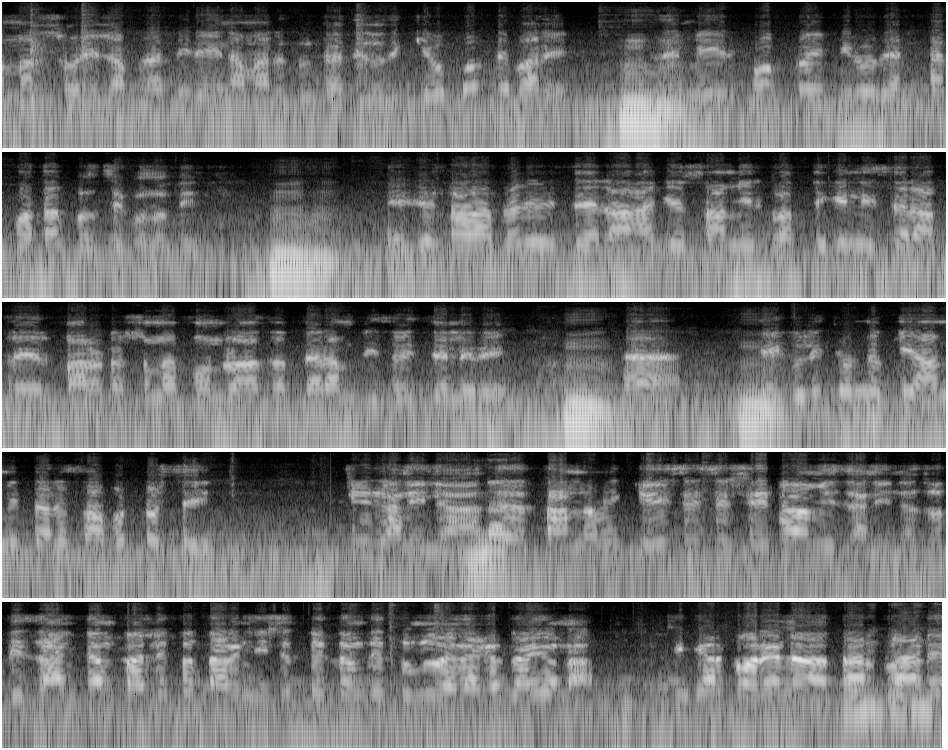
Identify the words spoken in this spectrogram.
আমার শরীর আপনার দিলেন আমার জুতা যদি কেউ বলতে পারে যে মেয়ের পক্ষই বিরোধ একটা কথা বলছে কোনোদিন। এই যে তাড়াতাড়ি হইছে, রা- আগে স্বামীর ঘর থেকে নিচে রাত্রে বারোটার সময় পনেরো হাজার দেরাম দিছে ওই ছেলেরে হ্যাঁ? এগুলির জন্য কি আমি তারা সাপোর্ট করছি? কি জানি না। তার নামে কেস সেটাও আমি জানি না। যদি জানতাম তাহলে তো তার নিষেধ করতাম যে তুমি এলাকা যাইও না। স্বীকার করে না তার প্ল্যানে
